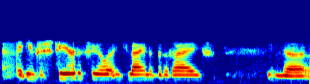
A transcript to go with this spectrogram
Hij investeerde veel in kleine bedrijven. In uh,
